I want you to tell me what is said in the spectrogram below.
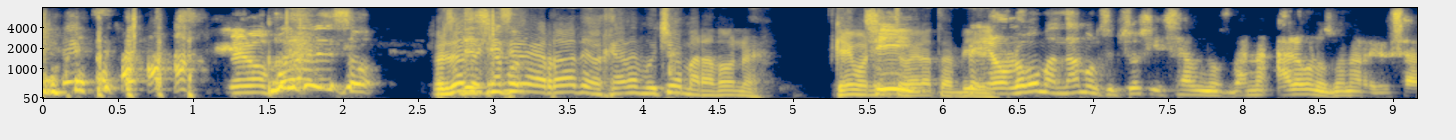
Pero fuera de eso. Pero sabes, aquí Decíamos- se agarraba de bajada mucho a Maradona. Qué bonito Sí, era también. pero luego mandamos los episodios y decían, nos van a, algo nos van a regresar.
